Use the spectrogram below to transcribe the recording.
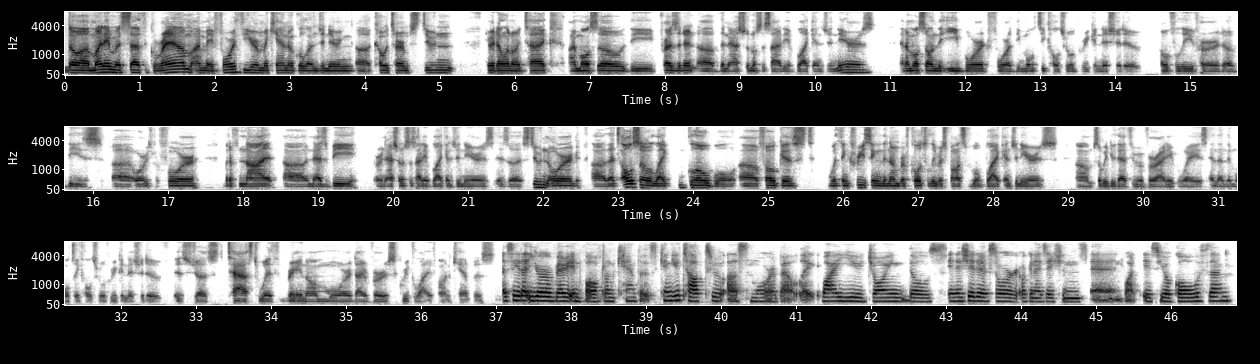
So, uh, my name is Seth Graham. I'm a fourth year mechanical engineering uh, co-term student here at Illinois Tech. I'm also the president of the National Society of Black Engineers, and I'm also on the e-board for the Multicultural Greek Initiative. Hopefully, you've heard of these uh, orgs before, but if not, uh, or National Society of Black Engineers is a student org uh, that's also like global, uh, focused with increasing the number of culturally responsible Black engineers um, so we do that through a variety of ways. And then the Multicultural Greek Initiative is just tasked with bringing on more diverse Greek life on campus. I see that you're very involved on campus. Can you talk to us more about like why you joined those initiatives or organizations and what is your goal with them?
